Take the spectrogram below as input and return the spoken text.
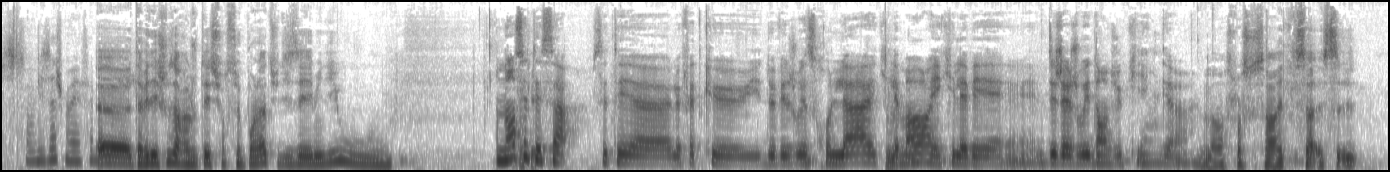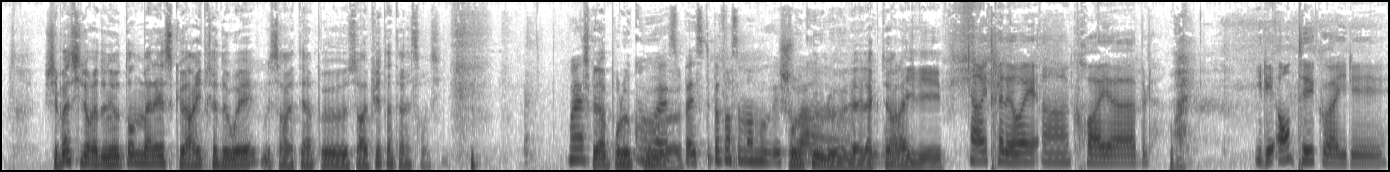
son visage m'avait fait. Euh, T'avais des choses à rajouter sur ce point-là, tu disais Émilie ou? Non, c'était ça. C'était euh, le fait qu'il devait jouer ce rôle-là et qu'il est mort et qu'il avait déjà joué dans du King. non Je pense que ça aurait été, ça, je sais pas s'il aurait donné autant de malaise que Harry Treadaway, mais ça aurait été un peu, ça aurait pu être intéressant aussi. Ouais. Parce que là, pour le coup, Ouais, euh, pas- c'était pas forcément un mauvais pour le choix. coup, euh, l'acteur là, il est, Harry Treadaway, incroyable. Ouais. Il est hanté, quoi. Il est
